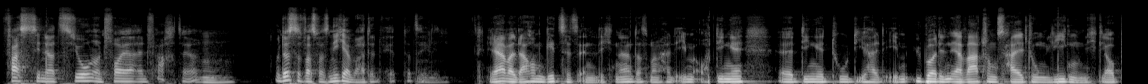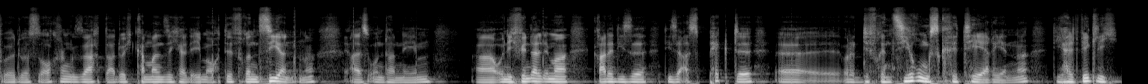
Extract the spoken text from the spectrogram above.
Faszination und Feuer entfacht. Ja? Mhm. Und das ist was, was nicht erwartet wird, tatsächlich. Ja, weil darum geht es letztendlich, ne? dass man halt eben auch Dinge, äh, Dinge tut, die halt eben über den Erwartungshaltungen liegen. Und ich glaube, äh, du hast es auch schon gesagt, dadurch kann man sich halt eben auch differenzieren ne? Ja. als Unternehmen. Äh, und ich finde halt immer gerade diese, diese Aspekte äh, oder Differenzierungskriterien, ne? die halt wirklich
